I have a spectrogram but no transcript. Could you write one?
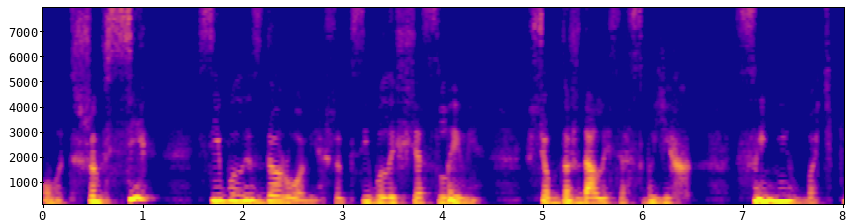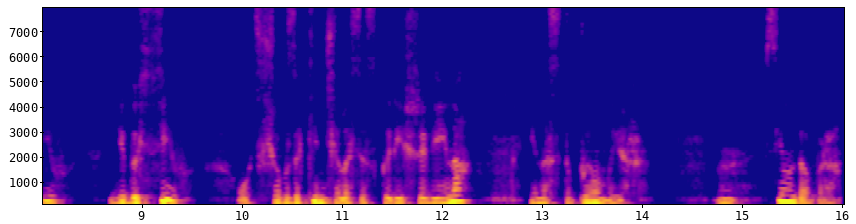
От, щоб всі, всі були здорові, щоб всі були щасливі, щоб дождалися своїх синів, батьків, дідусів. От, щоб закінчилася скоріше війна і наступив мир. Всім добра.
